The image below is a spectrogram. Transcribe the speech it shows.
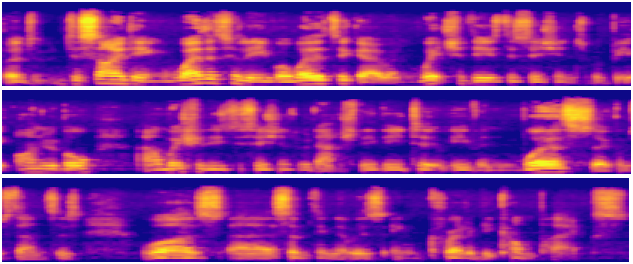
but deciding whether to leave or whether to go and which of these decisions would be honourable and which of these decisions would actually lead to even worse circumstances was uh, something that was incredibly complex.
